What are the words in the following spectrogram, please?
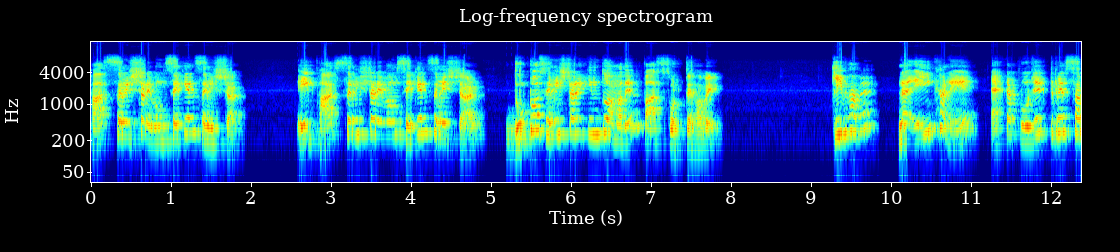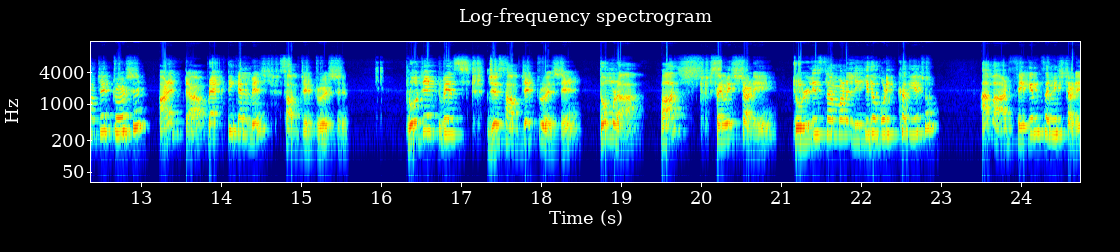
ফার্স্ট সেমিস্টার এবং সেকেন্ড সেমিস্টার এই ফার্স্ট সেমিস্টার এবং সেকেন্ড সেমিস্টার দুটো সেমিস্টারে কিন্তু আমাদের পাস করতে হবে। কীভাবে? না, এইখানে একটা প্রজেক্ট বেসড সাবজেক্ট রয়েছে আর একটা প্র্যাকটিক্যাল বেসড সাবজেক্ট রয়েছে। প্রজেক্ট বেসড যে সাবজেক্ট রয়েছে, তোমরা ফার্স্ট সেমিস্টারে চল্লিশ নাম্বারে লিখিত পরীক্ষা দিয়েছ, আবার সেকেন্ড সেমিস্টারে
